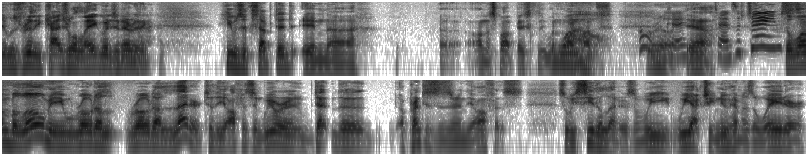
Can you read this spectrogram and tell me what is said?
It was really casual language and everything. he was accepted in uh, uh, on the spot, basically, in wow. one month. Oh, Really? okay. Yeah. Times have changed. The one below me wrote a wrote a letter to the office, and we were de- the apprentices are in the office, so we see the letters, and we we actually knew him as a waiter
